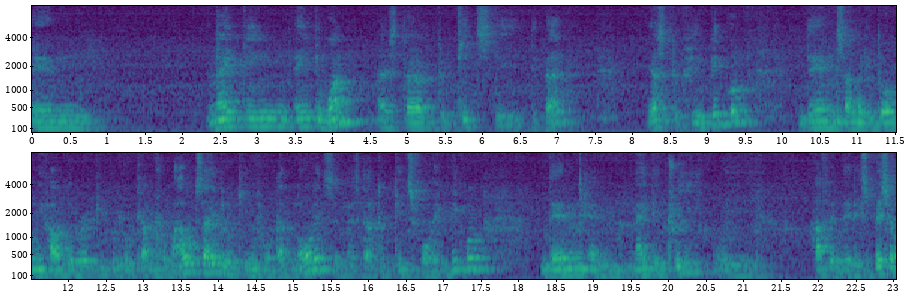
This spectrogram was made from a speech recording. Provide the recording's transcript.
In 1981, I started to teach the, the path just to few people. Then somebody told me how there were people who come from outside looking for that knowledge and I started to teach foreign people. Then in 93 we have a very special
